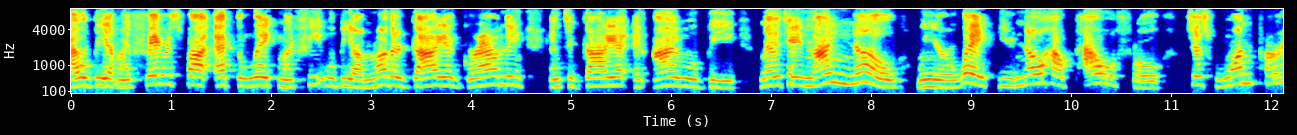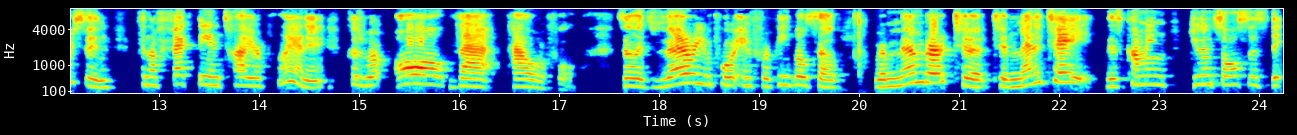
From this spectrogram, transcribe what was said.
I will be at my favorite spot at the lake. My feet will be on Mother Gaia, grounding into Gaia, and I will be meditating. I know when you're awake, you know how powerful just one person can affect the entire planet because we're all that powerful. So it's very important for people. So remember to to meditate this coming June solstice. The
